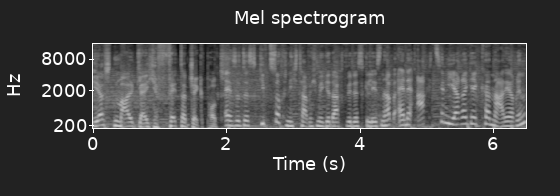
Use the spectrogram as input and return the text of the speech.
ersten Mal gleich ein fetter Jackpot. Also das gibt's doch nicht, habe ich mir gedacht, wie ich das gelesen habe. Eine 18-jährige Kanadierin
